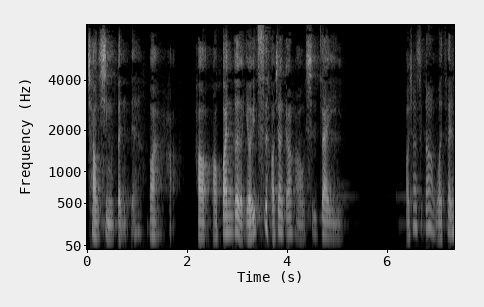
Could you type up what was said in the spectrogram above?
超兴奋的，哇，好好好欢乐。有一次好像刚好是在，好像是刚好我在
